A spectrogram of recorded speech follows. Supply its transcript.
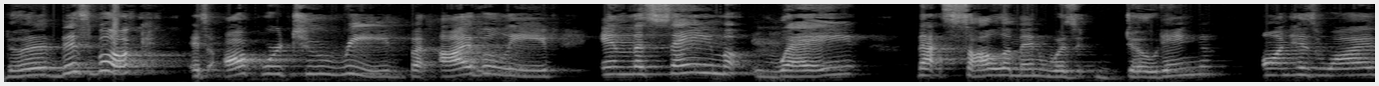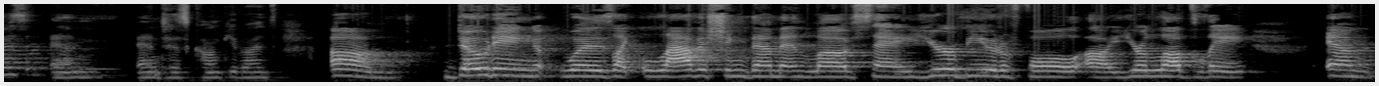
The, this book is awkward to read, but I believe in the same way that Solomon was doting on his wives and, and his concubines, um, doting was like lavishing them in love, saying, You're beautiful, uh, you're lovely. And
